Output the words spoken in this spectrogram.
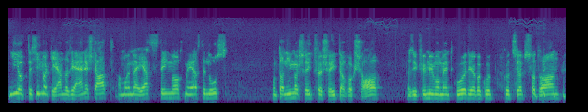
ich habe das immer gern, dass ich eine Start, einmal mein erstes Ding mache, meine erste Nuss und dann immer Schritt für Schritt einfach schaue. Also ich fühle mich im Moment gut, ich habe gut, gut Selbstvertrauen.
